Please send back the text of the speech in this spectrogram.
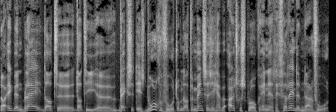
Nou, ik ben blij dat, eh, dat die eh, brexit is doorgevoerd... omdat de mensen zich hebben uitgesproken in een referendum daarvoor.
